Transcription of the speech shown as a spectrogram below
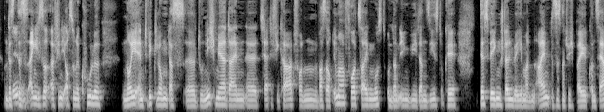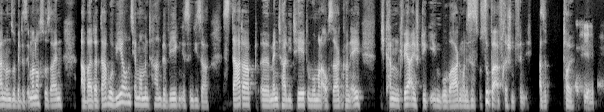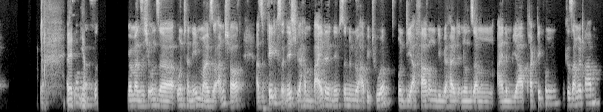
Und das, das ist eigentlich so, äh, finde ich auch so eine coole neue Entwicklung, dass äh, du nicht mehr dein äh, Zertifikat von was auch immer vorzeigen musst und dann irgendwie dann siehst, okay, deswegen stellen wir jemanden ein. Das ist natürlich bei Konzernen und so wird es immer noch so sein. Aber da, da, wo wir uns ja momentan bewegen, ist in dieser Startup-Mentalität und wo man auch sagen kann, ey, ich kann einen Quereinstieg irgendwo wagen und es ist super erfrischend, finde ich. Also toll. Auf jeden Fall. Ja. Äh, ja wenn man sich unser Unternehmen mal so anschaut, also Felix und ich, wir haben beide in dem Sinne nur Abitur und die Erfahrungen, die wir halt in unserem einem Jahr Praktikum gesammelt haben.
